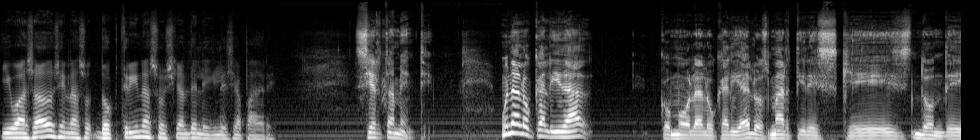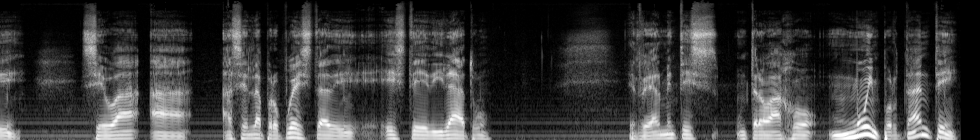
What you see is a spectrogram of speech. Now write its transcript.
y basados en la doctrina social de la Iglesia Padre. Ciertamente. Una localidad como la localidad de los mártires, que es donde se va a hacer la propuesta de este edilato, realmente es un trabajo muy importante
